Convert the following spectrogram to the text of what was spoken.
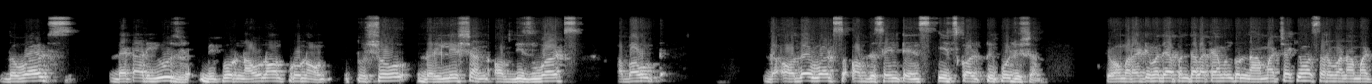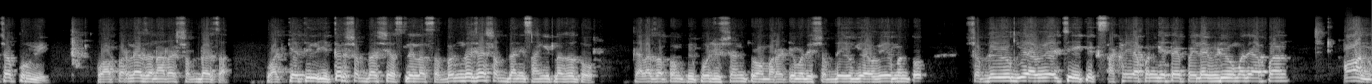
the words that are used before noun or pronoun to show the relation of these words about the other words of the sentence is called preposition. किंवा मराठीमध्ये आपण त्याला काय म्हणतो? नामाच्या किंवा सर्वनामाच्या पूर्वी वापरल्या जाणाऱ्या शब्दाचा. वाक्यातील इतर शब्दाशी असलेला संबंध ज्या शब्दाने सांगितला जातो त्यालाच आपण प्रिपोजिशन किंवा मराठीमध्ये शब्दयोगी अव्यय म्हणतो. शब्दयोगी अव्ययाची एक एक साखळी आपण घेत आहे. पहिल्या व्हिडिओमध्ये आपण ऑन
